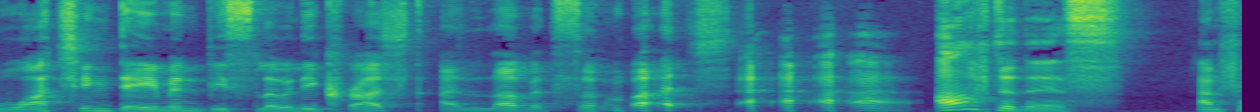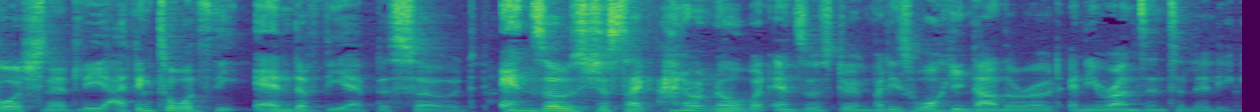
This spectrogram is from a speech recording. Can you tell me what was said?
watching Damon be slowly crushed. I love it so much. After this, unfortunately, I think towards the end of the episode, Enzo's just like, I don't know what Enzo's doing, but he's walking down the road and he runs into Lily.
